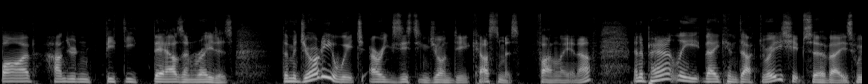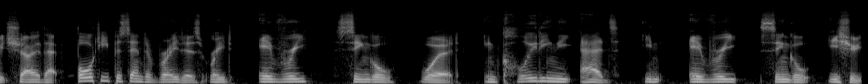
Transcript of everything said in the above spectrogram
550,000 readers. the majority of which are existing John Deere customers, funnily enough. And apparently, they conduct readership surveys which show that 40% of readers read every single word, including the ads in every single issue.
